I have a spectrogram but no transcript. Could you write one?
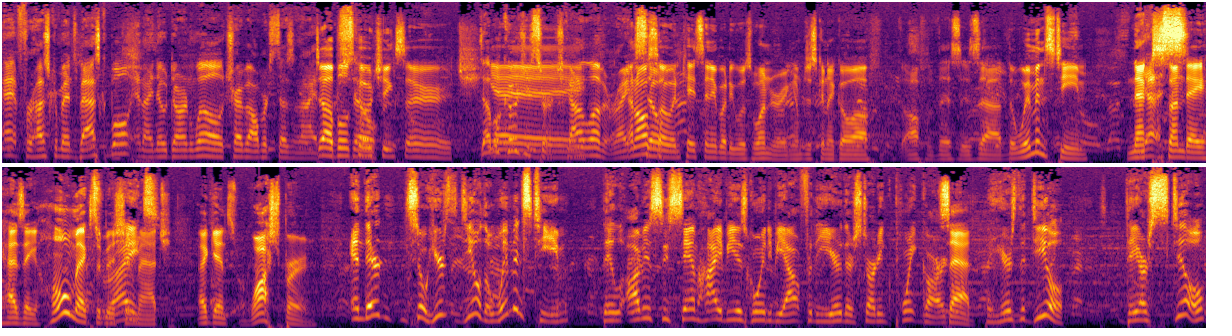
at for Husker men's basketball, and I know darn well Trev Alberts doesn't either. Double So, coaching search. double coaching search. Gotta love it, right? And also, So- in case anybody was wondering, I'm just going to go off off of this. Is uh, the women's team next Yes. Sunday has a home exhibition right. match against Washburn. And they're so here's the deal: the women's team. They obviously Sam Haiby is going to be out for the year. They're starting point guard. Sad. But here's the deal: they are still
